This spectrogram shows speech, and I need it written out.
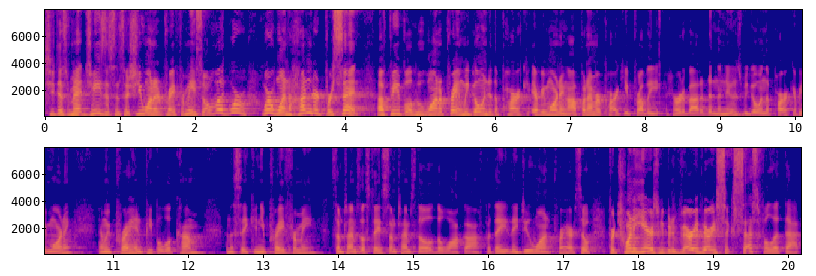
she just met Jesus, and so she wanted to pray for me. So like we're we're 100% of people who want to pray, and we go into the park every morning. Oppenheimer Park, you've probably heard about it in the news. We go in the park every morning and we pray, and people will come and they'll say, Can you pray for me? Sometimes they'll stay, sometimes they'll, they'll walk off, but they, they do want prayer. So for 20 years, we've been very, very successful at that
